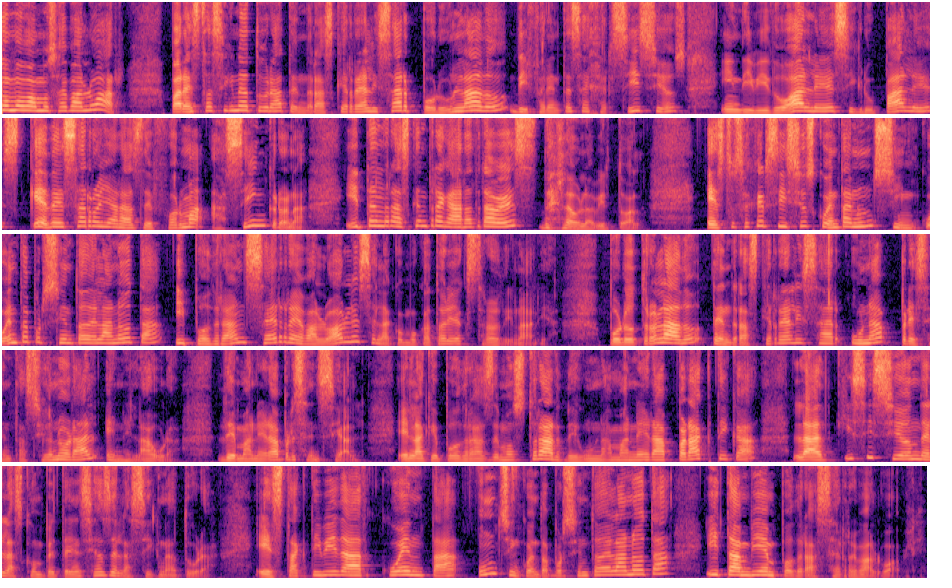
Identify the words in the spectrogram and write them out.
¿Cómo vamos a evaluar? Para esta asignatura tendrás que realizar, por un lado, diferentes ejercicios individuales y grupales que desarrollarás de forma asíncrona y tendrás que entregar a través del aula virtual. Estos ejercicios cuentan un 50% de la nota y podrán ser reevaluables en la convocatoria extraordinaria. Por otro lado, tendrás que realizar una presentación oral en el aula, de manera presencial, en la que podrás demostrar de una manera práctica la adquisición de las competencias de la asignatura esta actividad cuenta un 50% de la nota y también podrá ser revaluable.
